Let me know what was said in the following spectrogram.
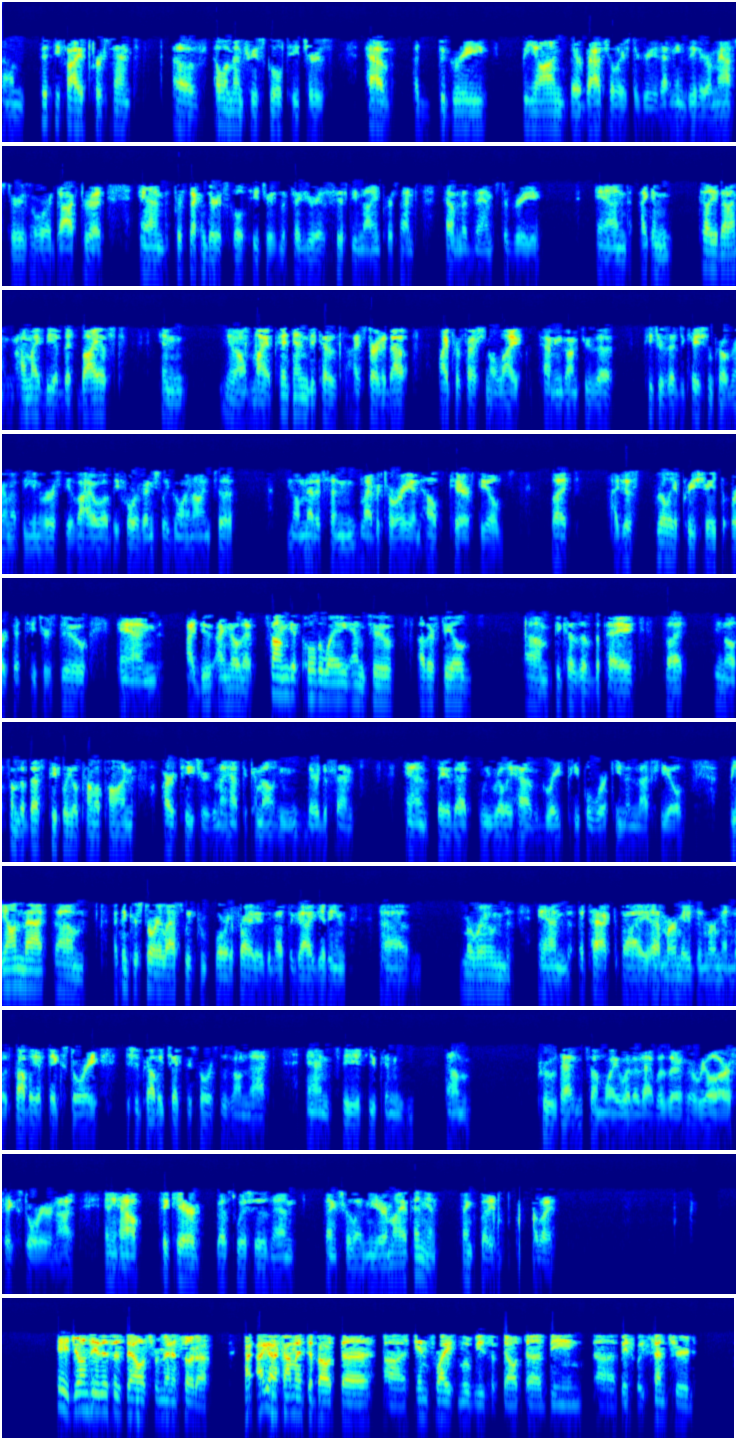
Um, 55% of elementary school teachers have a degree beyond their bachelor's degree. That means either a master's or a doctorate. And for secondary school teachers, the figure is 59% have an advanced degree. And I can tell you that I, I might be a bit biased in, you know, my opinion because I started out my professional life having gone through the teacher's education program at the University of Iowa before eventually going on to, you know, medicine, laboratory, and healthcare fields. But I just really appreciate the work that teachers do, and I do. I know that some get pulled away into other fields um, because of the pay, but you know, some of the best people you'll come upon are teachers, and I have to come out in their defense and say that we really have great people working in that field. Beyond that, um, I think your story last week from Florida Fridays about the guy getting uh, marooned and attacked by uh, mermaids and mermen was probably a fake story. You should probably check your sources on that and see if you can um, prove that in some way, whether that was a, a real or a fake story or not. Anyhow, take care, best wishes, and thanks for letting me air my opinion. Thanks, buddy. Bye bye. Hey, Jonesy, this is Dallas from Minnesota. I, I got a comment about the uh, in-flight movies of Delta being uh, basically censored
